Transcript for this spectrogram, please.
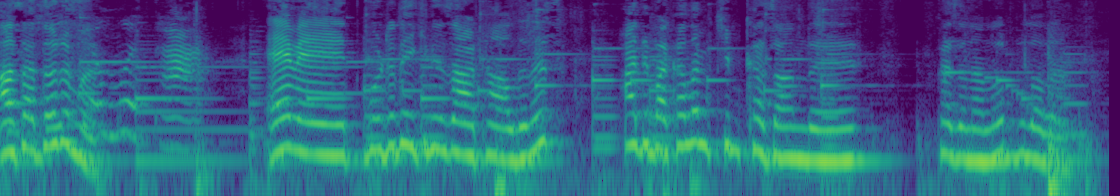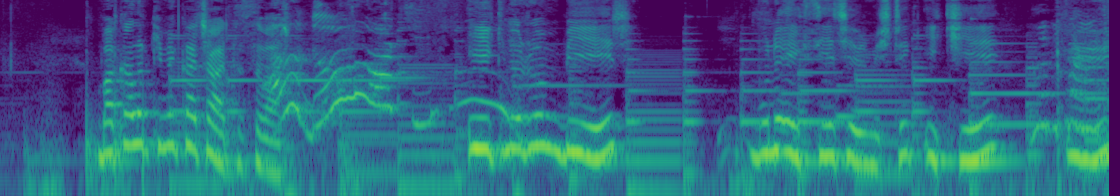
Asel doğru mu? Evet. Burada da ikiniz artı aldınız. Hadi bakalım kim kazandı. Kazananları bulalım. Bakalım kimin kaç artısı var. Dur. İlk Nur'un 1. Bunu eksiye çevirmiştik. 2, 3. Bir,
